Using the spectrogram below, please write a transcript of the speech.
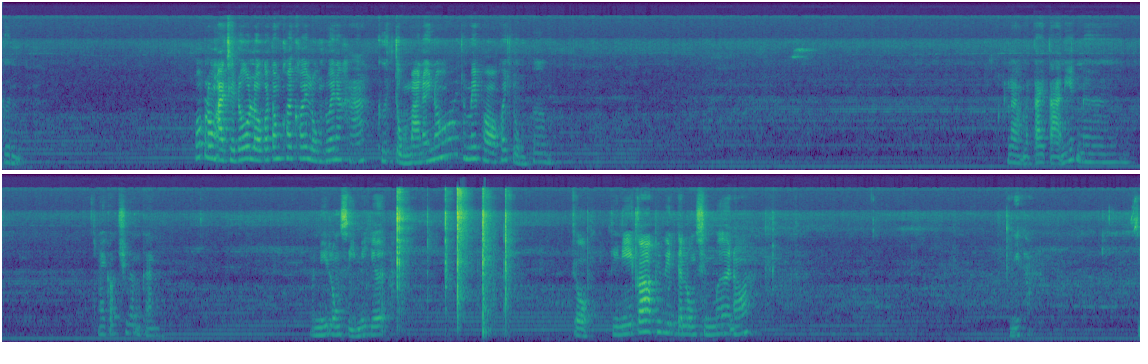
ขึ้น วกลงอายแชโดว์เราก็ต้องค่อย ๆ ลงด้วยนะคะ คือจุ่มมาน้อยๆถ้าไม่พอค่อยจุ่มเพิ่ม หลังมาใต้ตานิดนึง ให้เขาเชื่อมกัน วันนี้ลงสีไม่เยอะ จบ ทีนี้ก็พี่วินจะลงชิมเมอร์เนาะ นี่ค่ะ สี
